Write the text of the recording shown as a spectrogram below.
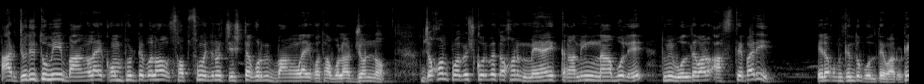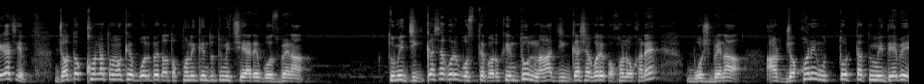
আর যদি তুমি বাংলায় কমফোর্টেবল হও, সবসময় যেন চেষ্টা করবে বাংলায় কথা বলার জন্য। যখন প্রবেশ করবে, তখন ম্যায় কামিং না বলে তুমি বলতে পারো, আসতে পারি? এরকম কিন্তু বলতে পারো, ঠিক আছে? যতক্ষণ না তোমাকে বলবে, ততক্ষণই কিন্তু তুমি চেয়ারে বসবে না। তুমি জিজ্ঞাসা করে বসতে পারো, কিন্তু না জিজ্ঞাসা করে কখনো ওখানে বসবে না। আর যখনই উত্তরটা তুমি দেবে,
